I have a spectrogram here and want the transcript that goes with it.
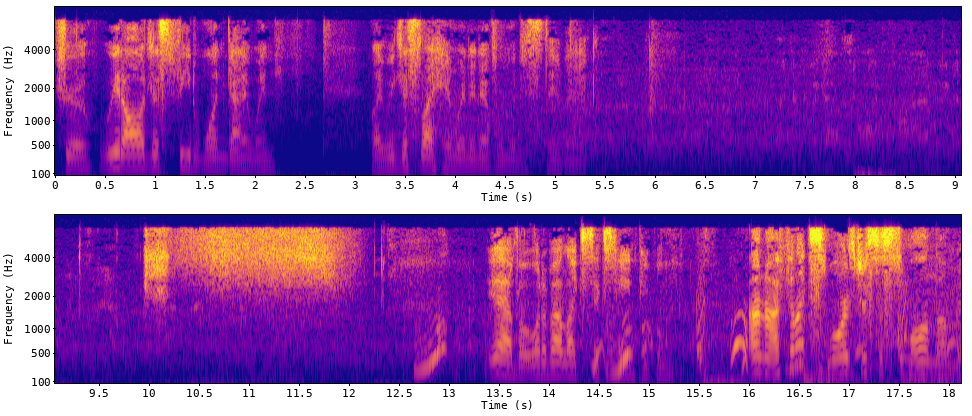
True. We'd all just feed one guy win. Like we just let him win and everyone would just stay back. Yeah, but what about like 16 people? I don't know, I feel like s'mores just a small number.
